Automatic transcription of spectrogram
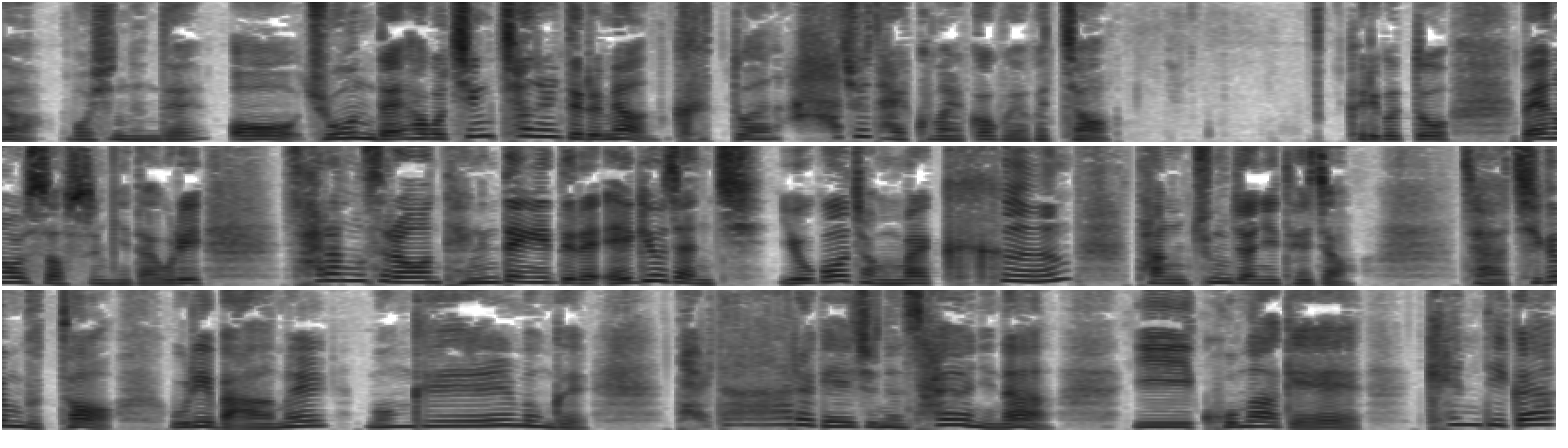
야, 멋있는데? 어, 좋은데? 하고 칭찬을 들으면 그 또한 아주 달콤할 거고요. 그쵸? 그리고 또 빼놓을 수 없습니다. 우리 사랑스러운 댕댕이들의 애교잔치. 요거 정말 큰 당 충전이 되죠. 자, 지금부터 우리 마음을 몽글몽글 달달하게 해주는 사연이나 이 고막에 캔디가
